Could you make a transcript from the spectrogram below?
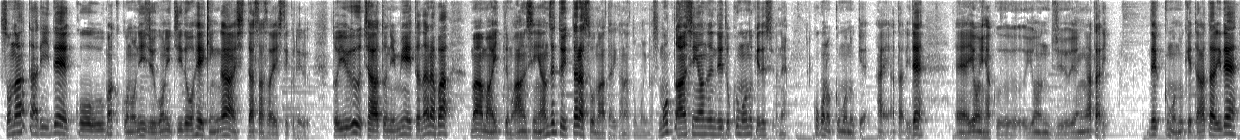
そのあたりで、こう、うまくこの25日移動平均が下支えしてくれるというチャートに見えたならば、まあまあ言っても安心安全と言ったらそのあたりかなと思います。もっと安心安全で言うと雲抜けですよね。ここの雲抜け、はい、あたりで、えー、440円あたりで雲抜けたあたりで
